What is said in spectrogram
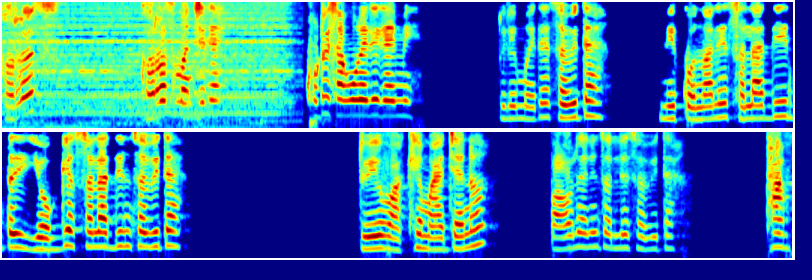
खरंच? खरंच म्हणजे काय? कुठे सांगू राहिली काय मी? तुला माहिती आहे सविता मी कोणाला सल्ला देईन तर योग्य सल्ला देईन सविता. तुझे वाक्य माझ्या ना पावल्याने चालले सविता. थांब.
